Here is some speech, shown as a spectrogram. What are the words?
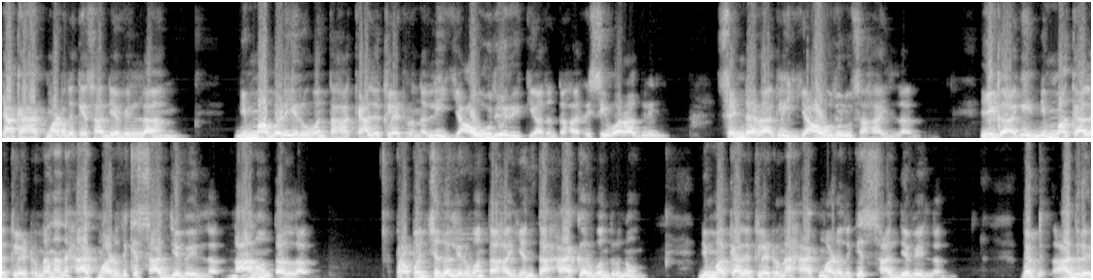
ಯಾಕೆ ಹ್ಯಾಕ್ ಮಾಡೋದಕ್ಕೆ ಸಾಧ್ಯವಿಲ್ಲ? ನಿಮ್ಮ ಬಳಿ ಇರುವಂತಹ ಕ್ಯಾಲ್ಕುಲೇಟರ್ನಲ್ಲಿ ಯಾವುದೇ ರೀತಿಯಾದಂತಹ ರಿಸೀವರ್ ಆಗಲಿ ಸೆಂಡರ್ ಆಗ್ಲಿ ಯಾವುದೂ ಸಹ ಇಲ್ಲ. ಹೀಗಾಗಿ ನಿಮ್ಮ ಕ್ಯಾಲ್ಕುಲೇಟರ್ನ ನಾನು ಹ್ಯಾಕ್ ಮಾಡೋದಕ್ಕೆ ಸಾಧ್ಯವೇ ಇಲ್ಲ. ನಾನು ಅಂತಲ್ಲ. ಪ್ರಪಂಚದಲ್ಲಿರುವಂತಹ ಎಂತ ಹ್ಯಾಕರ್ ಬಂದ್ರು ನಿಮ್ಮ ಕ್ಯಾಲ್ಕುಲೇಟರ್ನ ಹ್ಯಾಕ್ ಮಾಡೋದಕ್ಕೆ ಸಾಧ್ಯವೇ ಇಲ್ಲ. ಬಟ್ ಆದ್ರೆ,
